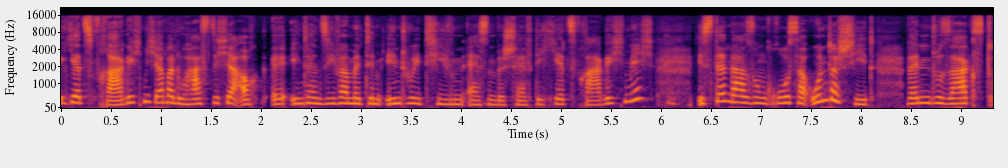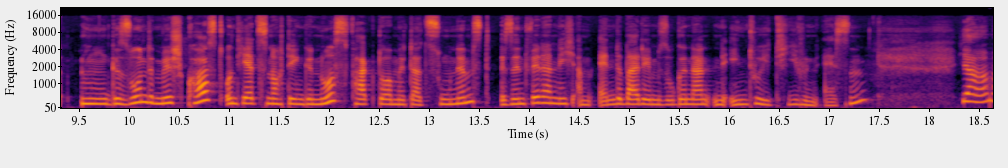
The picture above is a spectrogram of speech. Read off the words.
Jetzt frage ich mich aber, du hast dich ja auch äh, intensiver mit dem intuitiven Essen beschäftigt. Jetzt frage ich mich, ist denn da so ein großer Unterschied, wenn du sagst, mh, hm, gesunde Mischkost und jetzt noch den Genussfaktor mit dazu nimmst, sind wir dann nicht am Ende bei dem sogenannten intuitiven Essen? Ja,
